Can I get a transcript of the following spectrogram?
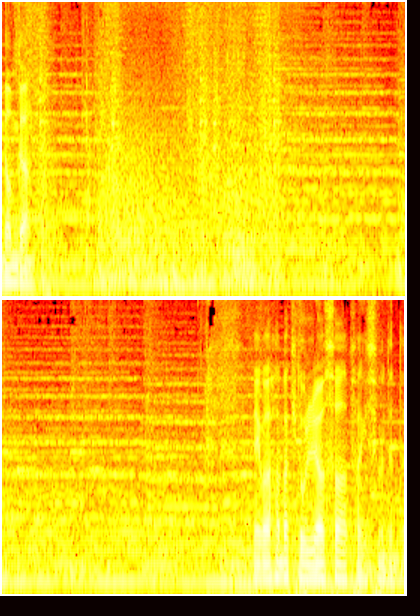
디넘강. 이거 한 바퀴 돌려서 압박이 쓰면 된다.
